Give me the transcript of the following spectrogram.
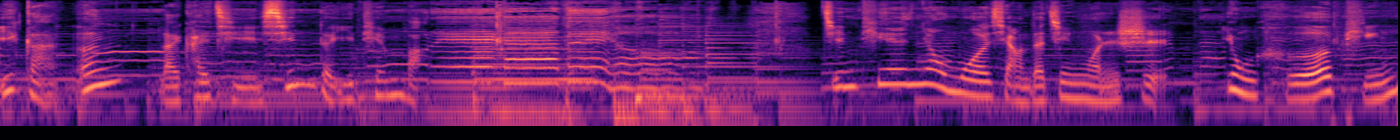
以感恩来开启新的一天吧。今天要默想的经文是：用和平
